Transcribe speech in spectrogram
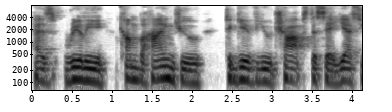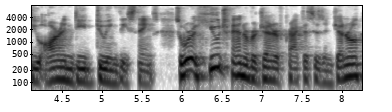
has really come behind you to give you chops to say, yes, you are indeed doing these things. So we're a huge fan of regenerative practices in general,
